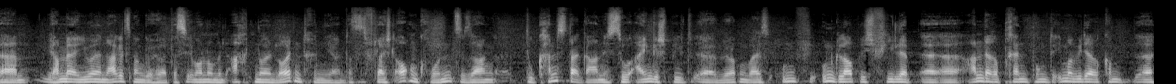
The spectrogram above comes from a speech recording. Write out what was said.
Ähm, wir haben ja Julian Nagelsmann gehört, dass sie immer nur mit acht, neun Leuten trainieren. Das ist vielleicht auch ein Grund zu sagen, du kannst da gar nicht so eingespielt äh, wirken, weil es un unglaublich viele äh, äh, andere Brennpunkte, immer wieder kommt, äh,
